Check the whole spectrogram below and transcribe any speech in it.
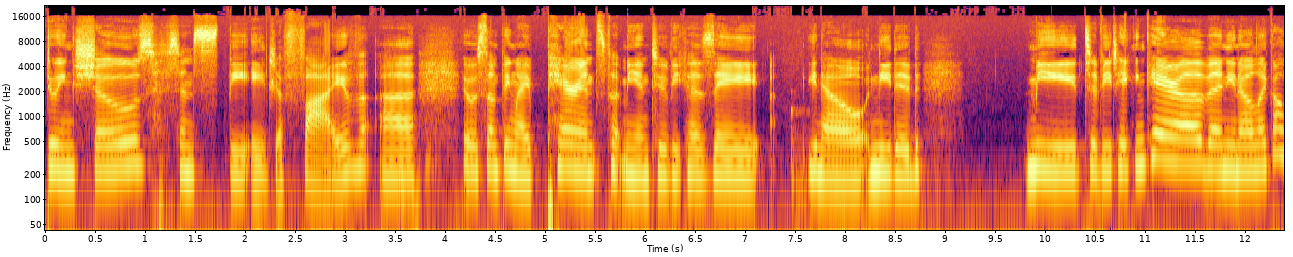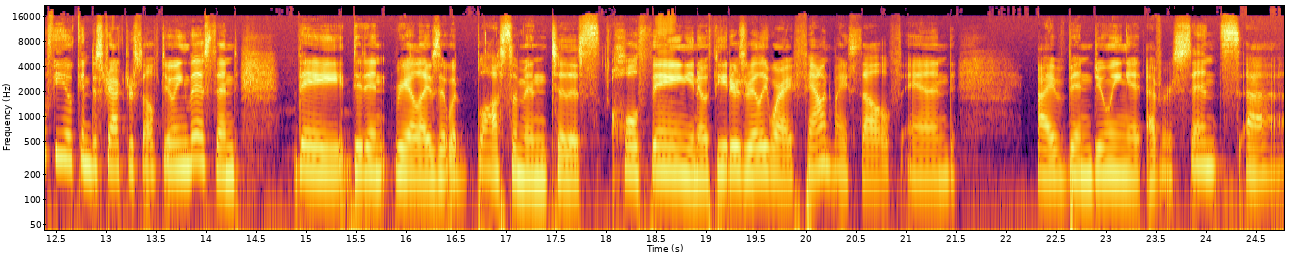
doing shows since the age of five. Uh, it was something my parents put me into because they, you know, needed me to be taken care of and, you know, like, oh, Fio can distract herself doing this. And they didn't realize it would blossom into this whole thing. You know, theater's really where I found myself. And I've been doing it ever since. Uh,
